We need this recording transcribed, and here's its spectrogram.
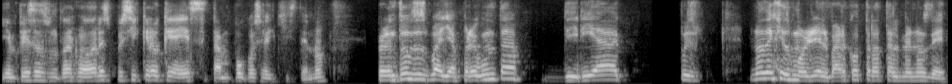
y empieza a soltar jugadores, pues sí creo que ese tampoco es el chiste, ¿no? Pero entonces, vaya, pregunta, diría, pues no dejes morir el barco, trata al menos de,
